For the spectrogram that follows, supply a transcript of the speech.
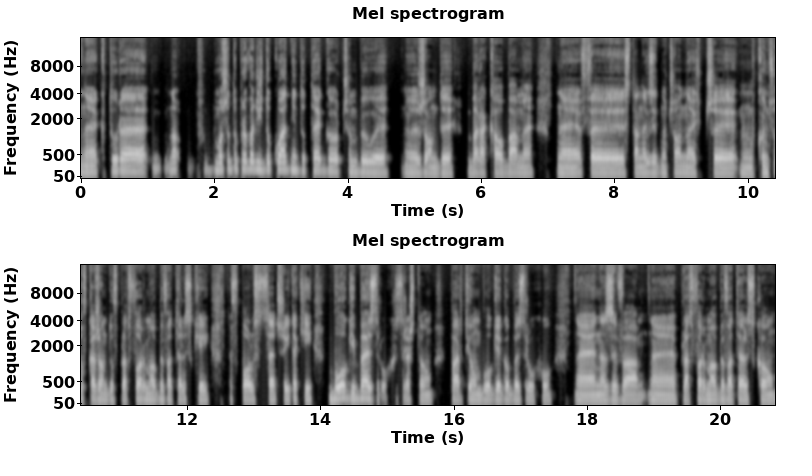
e, które no, może doprowadzić dokładnie do tego, czym były E, rządy Baracka Obamy w Stanach Zjednoczonych, czy mm, końcówka rządów Platformy Obywatelskiej w Polsce, czyli taki błogi bezruch. Zresztą partią błogiego bezruchu nazywa Platformę Obywatelską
